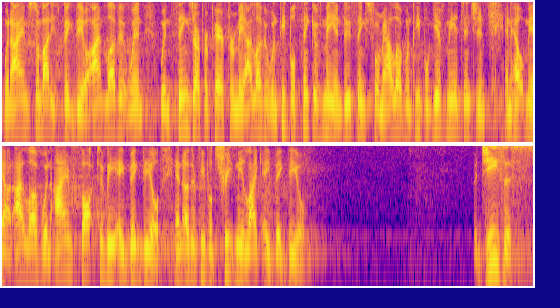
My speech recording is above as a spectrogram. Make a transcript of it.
when I am somebody's big deal. I love it when, when things are prepared for me. I love it when people think of me and do things for me. I love when people give me attention and help me out. I love when I am thought to be a big deal and other people treat me like a big deal. But Jesus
